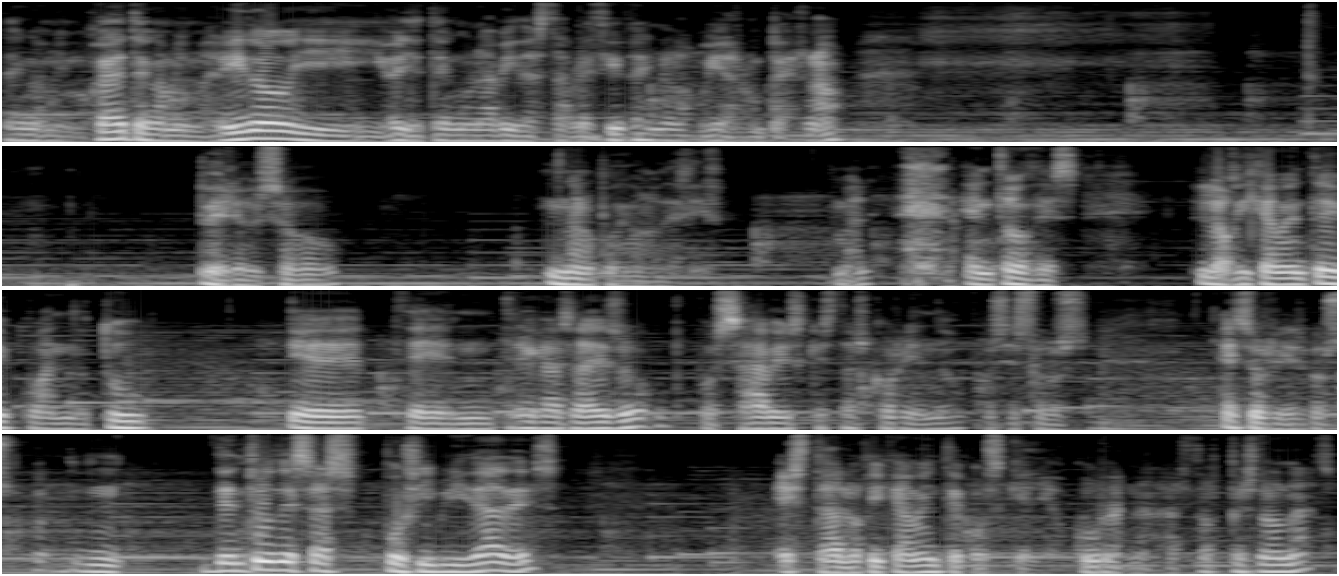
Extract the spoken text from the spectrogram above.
tengo a mi mujer, tengo a mi marido y, oye, tengo una vida establecida y no la voy a romper, ¿no? Pero eso no lo podemos decir. ¿vale? Entonces, lógicamente, cuando tú eh, te entregas a eso, pues sabes que estás corriendo pues esos, esos riesgos. Dentro de esas posibilidades está, lógicamente, pues que le ocurran a las dos personas,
